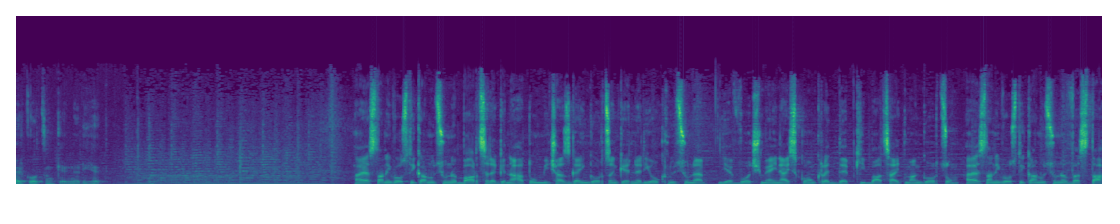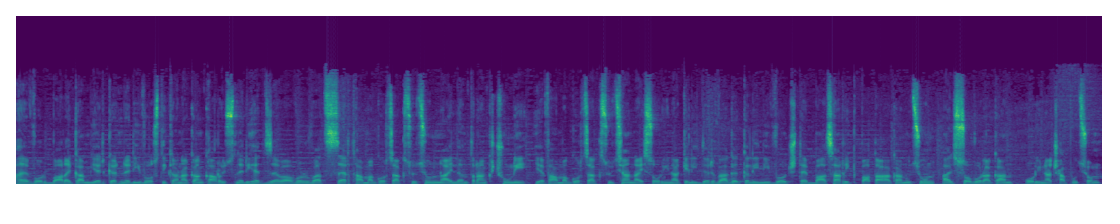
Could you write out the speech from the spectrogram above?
մեր գործընկերների հետ։ Հայաստանի ոստիկանությունը բարձր է գնահատում միջազգային գործընկերների օգնությունը եւ ոչ միայն այս կոնկրետ դեպքի բացահայտման գործում։ Հայաստանի ոստիկանությունը վստահ է, որ բարեկամ երկրների ոստիկանական կառույցների հետ ձևավորված սերտ համագործակցությունն այլ ընտրանք չունի եւ համագործակցության այս օրինակելի դրվագը կլինի ոչ թե բացառիկ պատահականություն, այլ սովորական օրինաչափություն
